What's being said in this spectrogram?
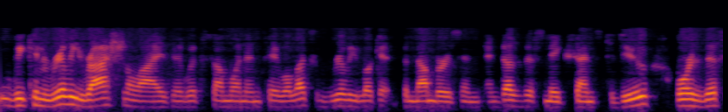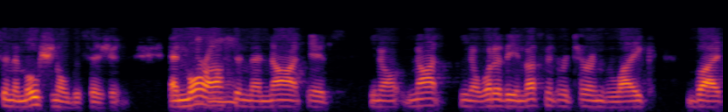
we can really rationalize it with someone and say, well, let's really look at the numbers and, and does this make sense to do? Or is this an emotional decision? And more mm-hmm. often than not, it's, you know, not, you know, what are the investment returns like, but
